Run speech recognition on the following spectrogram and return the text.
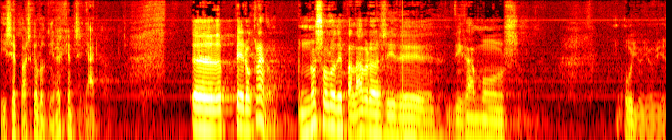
y sepas que lo tienes que enseñar. Eh, pero claro, no solo de palabras y de, digamos, Uy, uy, uy.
